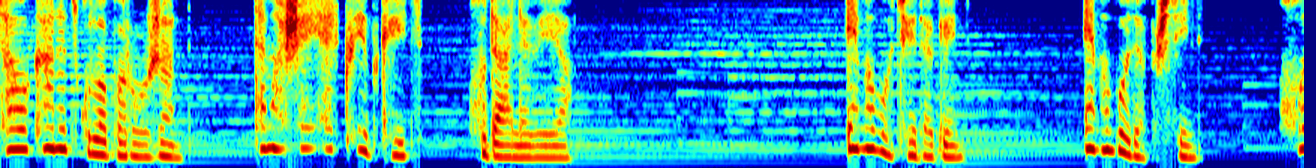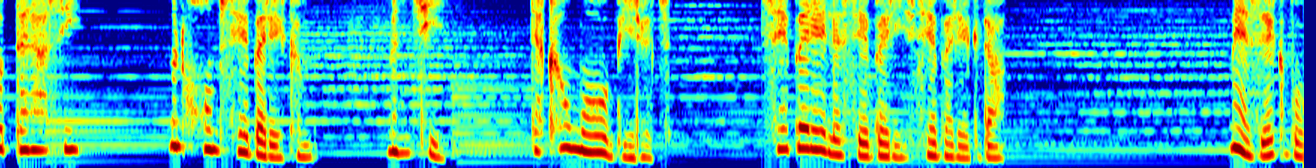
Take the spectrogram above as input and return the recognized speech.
چاوەکانت گوڵە بە ڕۆژەن، تەماشای هەر کوێ بکەیت خودا لەوێیە. ئێمە بۆ تێدەگەین، ئێمە بۆ دەپرسین خۆت دەناسی؟ من خۆم سێبەرێکم، من چی؟ دەکەومەوە بیرت. سێبەرێ لە سێبەری سێبەرێکدا. مێزێک بۆ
